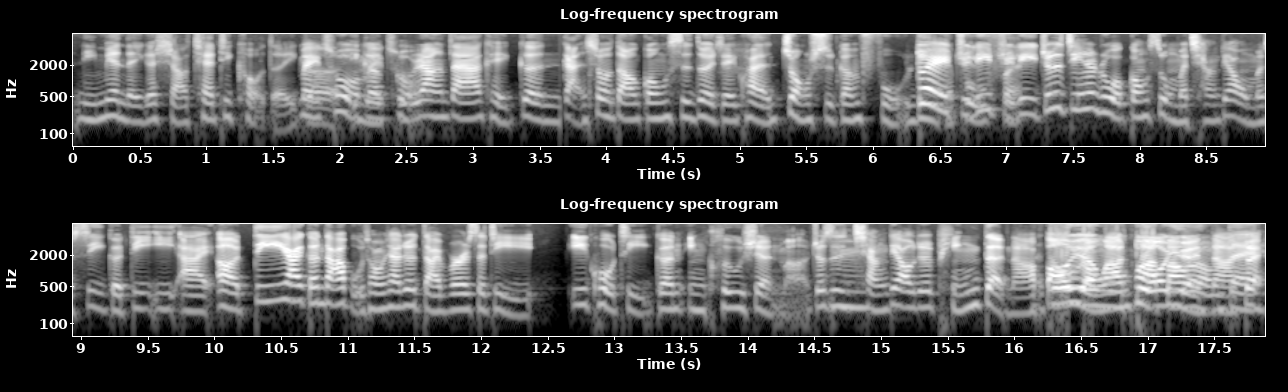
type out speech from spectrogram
里面的一个小 tactical 的一个没错一个没错让大家可以更感受到公司对这一块的重视跟福利。对，举例举，例，就是今天如果公司我们强调我们是一个 DEI，呃，DEI 跟大家补充一下，就是 diversity。Equality 跟 inclusion 嘛，就是强调就是平等啊、包容啊、多元啊。对。对，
